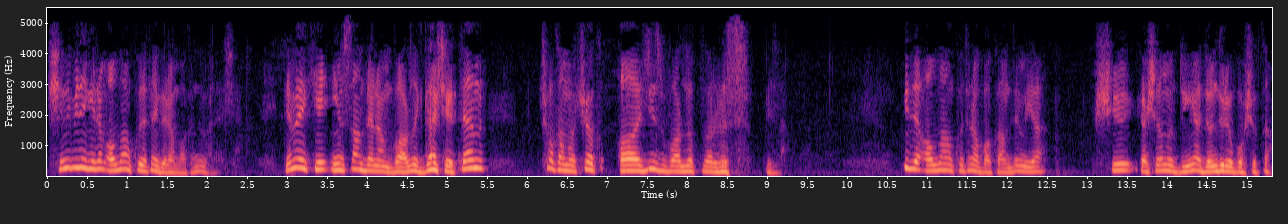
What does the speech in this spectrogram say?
Şimdi bir de girelim Allah'ın kudretine göre bakın değil mi? Demek ki insan denen varlık gerçekten çok ama çok aciz varlıklarız biz. Bir de Allah'ın kudretine bakalım değil mi ya? Şu yaşadığımız dünya döndürüyor boşlukta.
